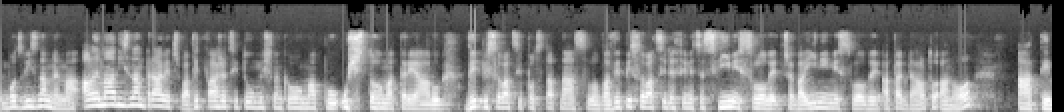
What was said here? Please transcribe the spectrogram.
moc význam nemá, ale má význam právě třeba vytvářet si tu myšlenkovou mapu už z toho materiálu, vypisovat si podstatná slova, vypisovat si definice svými slovy, třeba jinými slovy a tak dále, to ano. A ty,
